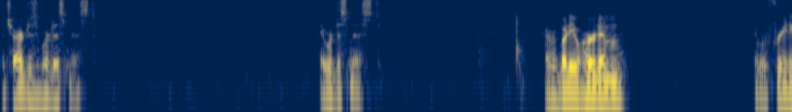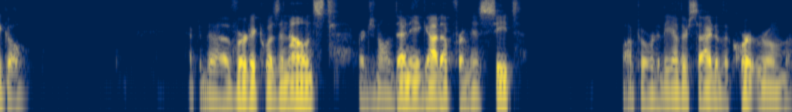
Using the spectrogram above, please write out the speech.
the charges were dismissed. They were dismissed. Everybody who heard him, they were free to go. After the verdict was announced, Reginald Denny got up from his seat, walked over to the other side of the courtroom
